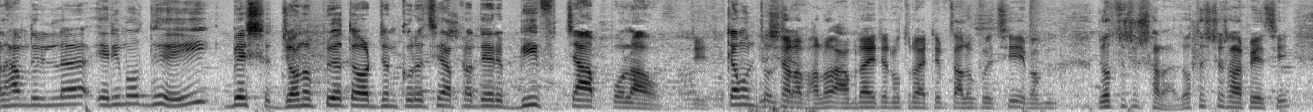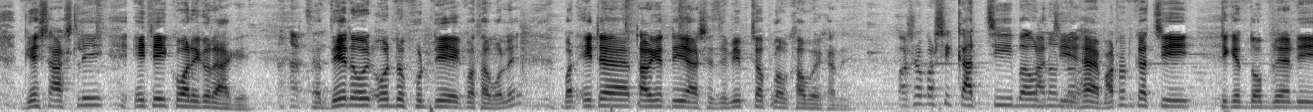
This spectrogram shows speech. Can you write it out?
আলহামদুলিল্লাহ। এরই মধ্যেই বেশ জনপ্রিয়তা অর্জন করেছে আপনাদের বিফ চাপ পোলাও। কেমন চলছে? ইনশাআল্লাহ ভালো। আমরা এটা নতুন আইটেম চালু করেছি এবং যথেষ্ট সারা যথেষ্ট সারা পেয়েছি। গেস্ট আসলেই এটাই করে করে আগে। দেন অন্য ফুড নিয়ে কথা বলে। বাট এটা টার্গেট নিয়ে আসে যে বিপ চাপলাও খাব এখানে। পাশাপাশি কাচ্চি বা অন্যান্য হ্যাঁ মাটন কাচ্চি চিকেন দম বিরিয়ানি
